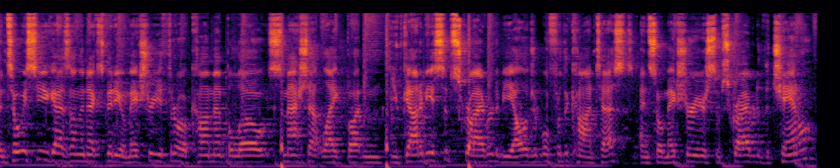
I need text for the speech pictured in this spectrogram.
until we see you guys on the next video, make sure you throw a comment below, smash that like button. You've got to be a subscriber to be eligible for the contest. And so make sure you're subscribed to the channel.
